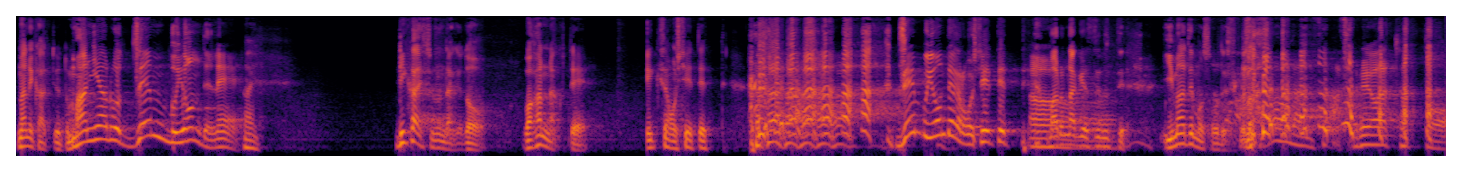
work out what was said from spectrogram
何かっていうと、マニュアルを全部読んでね、はい。理解するんだけど、分かんなくて、エキさん教えてって。全部読んでから教えてって、丸投げするって。今でもそうですけど。そうなんですよ。それはちょっと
